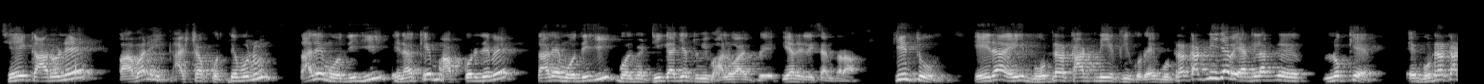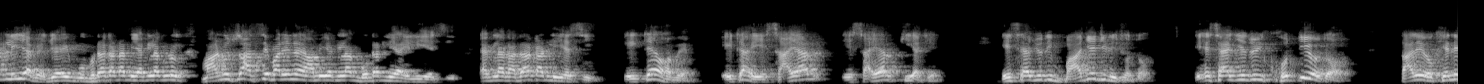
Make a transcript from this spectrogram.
সেই কারণে আবার এই কাজটা করতে বলুন। তাহলে মোদিজি এনাকে মাফ করে দেবে। তাহলে মোদিজি বলবে, ঠিক আছে, তুমি ভালোভাবে পিয়ার ইলেকশন করাও। কিন্তু এরা এই ভোটার কার্ড নিয়ে কি করবে? ভোটার কার্ড নিয়ে যাবে এক লাখ লোককে? এই ভোটার কার্ড নিয়ে যাবে? যে এই ভোটার কার্ড আমি এক লাখ লোক, মানুষ তো আসতে পারি না, আমি এক লাখ ভোটার নিয়ে নিয়ে এসেছি এক লাখ আধার কার্ড নিয়ে এসেছি এইটা হবে এটা এসআইআর এসআইআর কি আছে? এসআই যদি বাজে জিনিস হতো এসআই যদি ক্ষতি হতো, তাহলে ওখানে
